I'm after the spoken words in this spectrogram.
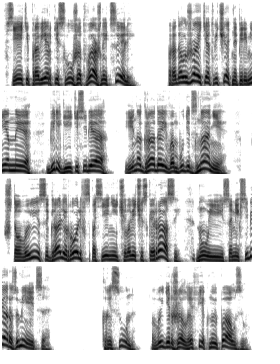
Все эти проверки служат важной цели. Продолжайте отвечать на переменные, берегите себя, и наградой вам будет знание, что вы сыграли роль в спасении человеческой расы, ну и самих себя, разумеется. Крысун выдержал эффектную паузу,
